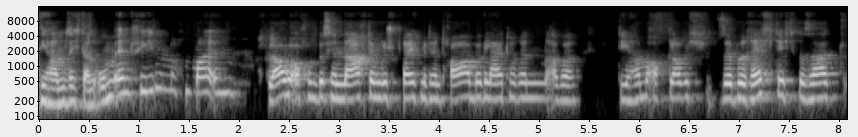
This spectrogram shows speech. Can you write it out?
Die haben sich dann umentschieden nochmal, ich glaube auch ein bisschen nach dem Gespräch mit den Trauerbegleiterinnen, aber die haben auch, glaube ich, sehr berechtigt gesagt,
